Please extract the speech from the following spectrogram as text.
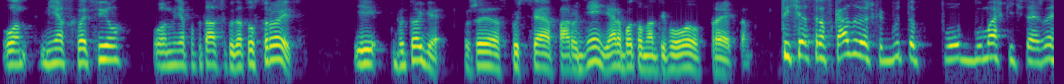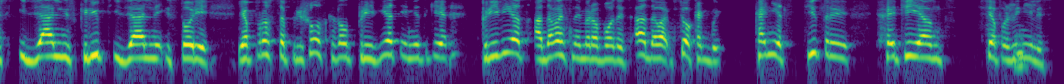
он меня схватил, он меня попытался куда-то устроить, и в итоге уже спустя пару дней я работал над его проектом. Ты сейчас рассказываешь, как будто по бумажке читаешь, знаешь, идеальный скрипт, идеальной истории. Я просто пришел, сказал привет, и мне такие, привет, а давай с нами работать, а давай, все, как бы конец, титры, хэппи-энд, все поженились.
